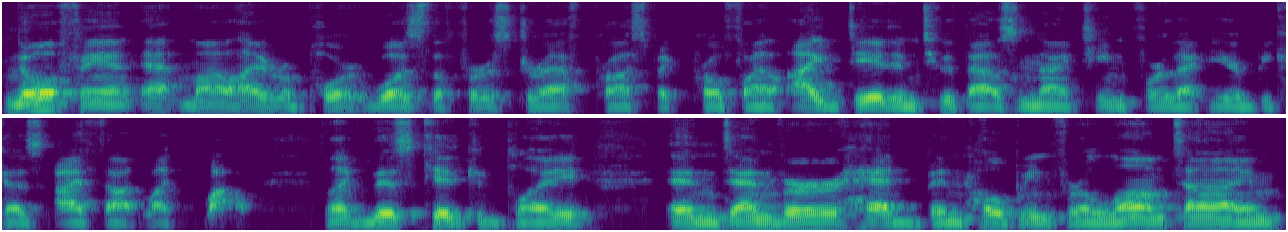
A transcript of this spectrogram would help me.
Noah Fant at Mile High Report was the first draft prospect profile I did in 2019 for that year because I thought like, wow, like this kid could play. And Denver had been hoping for a long time.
